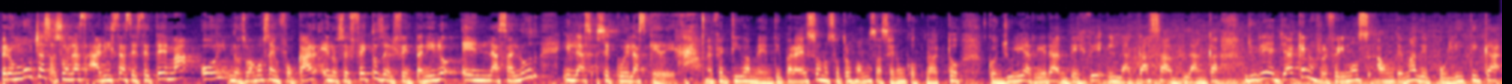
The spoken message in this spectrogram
Pero muchas son las aristas de este tema. Hoy nos vamos a enfocar en los efectos del fentanilo en la salud y las secuelas que deja. Efectivamente, y para eso nosotros vamos a hacer un contacto con Julia Riera desde la Casa Blanca. Julia, ya que nos referimos a un tema de política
